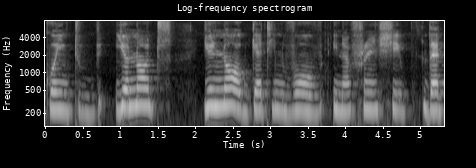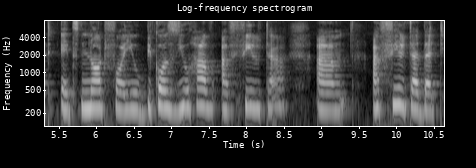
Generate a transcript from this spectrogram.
going to be, you're not you know get involved in a friendship that it's not for you because you have a filter um a filter that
